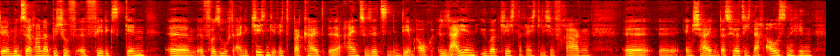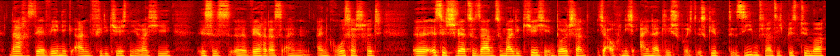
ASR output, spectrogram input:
Der Münsteraner Bischof äh, Felix Genn äh, versucht, eine Kirchengerichtsbarkeit äh, einzusetzen, in dem auch Laien über kirchenrechtliche Fragen entscheiden. Das hört sich nach außen hin nach sehr wenig an. Für die Kirchenhierarchie ist es, wäre das ein, ein großer Schritt. Äh, es ist schwer zu sagen, zumal die Kirche in Deutschland ja auch nicht einheitlich spricht. Es gibt 27 Bistümer,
